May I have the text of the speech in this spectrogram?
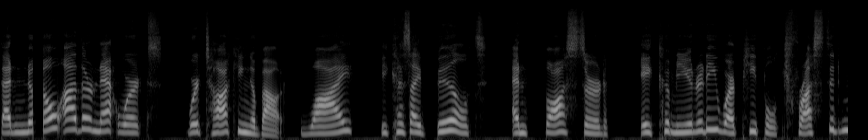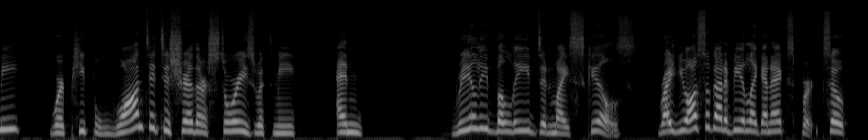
that no other networks were talking about. Why? Because I built and fostered a community where people trusted me, where people wanted to share their stories with me and really believed in my skills, right? You also got to be like an expert. So,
